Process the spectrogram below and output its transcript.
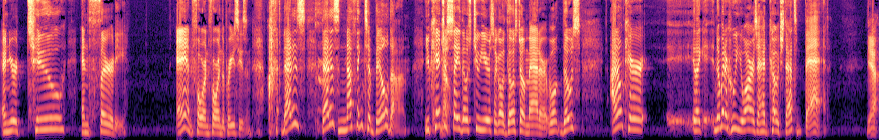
and you're two and thirty, and four and four in the preseason. That is that is nothing to build on. You can't just say those two years like, oh, those don't matter. Well, those, I don't care. Eh, Like, no matter who you are as a head coach, that's bad. Yeah,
